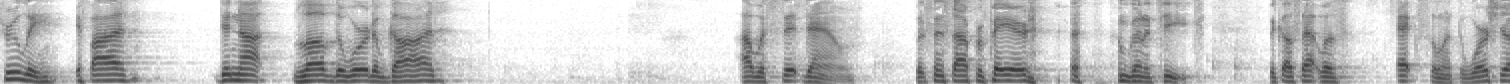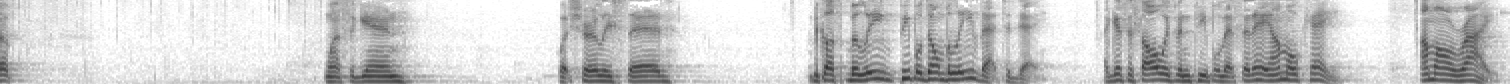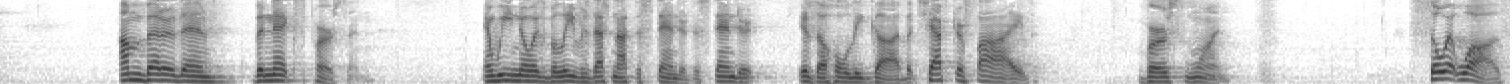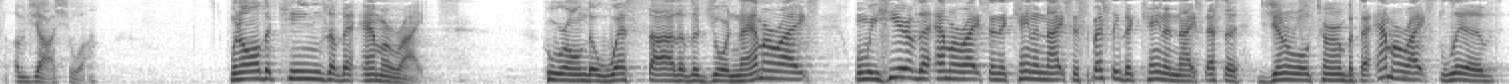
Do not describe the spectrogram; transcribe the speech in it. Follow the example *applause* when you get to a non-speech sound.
Truly, if I did not love the Word of God, I would sit down. But since I prepared, *laughs* I'm going to teach because that was excellent. The worship, once again, what Shirley said, because believe people don't believe that today. I guess it's always been people that said, "Hey, I'm okay. I'm all right. I'm better than the next person." And we know as believers that's not the standard. The standard is a holy God. But chapter 5 verse 1. So it was of Joshua when all the kings of the Amorites who were on the west side of the Jordan, the Amorites when we hear of the Amorites and the Canaanites, especially the Canaanites, that's a general term, but the Amorites lived,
